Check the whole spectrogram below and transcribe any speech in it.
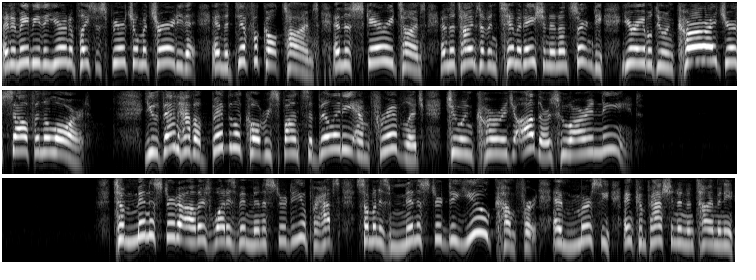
And it may be that you're in a place of spiritual maturity that in the difficult times and the scary times and the times of intimidation and uncertainty, you're able to encourage yourself in the Lord. You then have a biblical responsibility and privilege to encourage others who are in need to minister to others what has been ministered to you. Perhaps someone has ministered to you comfort and mercy and compassion in a time of need.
